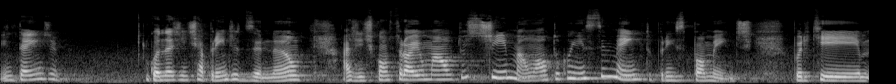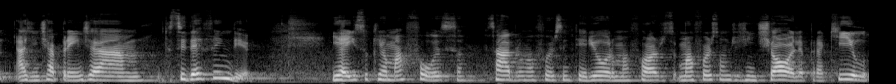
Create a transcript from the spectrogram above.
Entende? Quando a gente aprende a dizer não, a gente constrói uma autoestima, um autoconhecimento, principalmente, porque a gente aprende a se defender. E é isso que é uma força, sabe? Uma força interior, uma força, uma força onde a gente olha para aquilo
